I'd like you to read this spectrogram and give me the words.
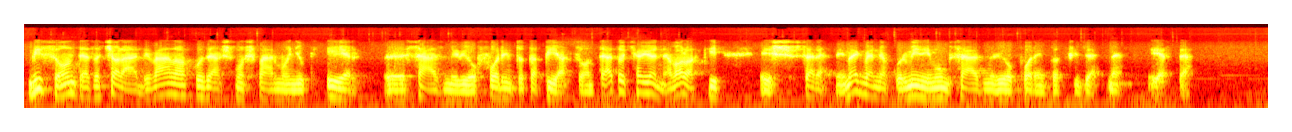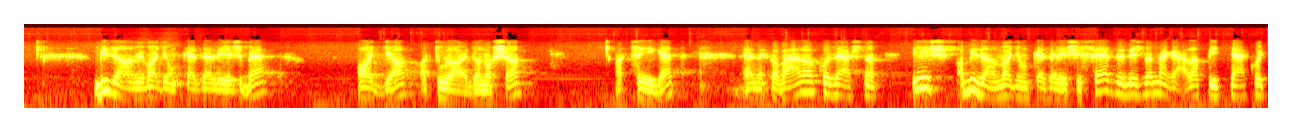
Viszont ez a családi vállalkozás most már mondjuk ér 100 millió forintot a piacon. Tehát, hogyha jönne valaki és szeretné megvenni, akkor minimum 100 millió forintot fizetne érte. Bizalmi vagyonkezelésbe adja a tulajdonosa a céget ennek a vállalkozásnak, és a bizalmi vagyonkezelési szerződésben megállapítják, hogy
